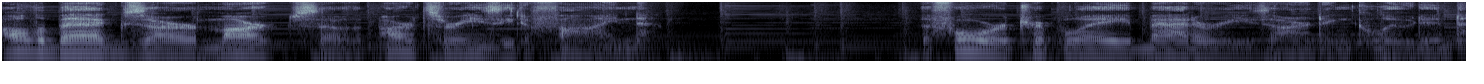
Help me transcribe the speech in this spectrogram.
All the bags are marked so the parts are easy to find. The four AAA batteries aren't included.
